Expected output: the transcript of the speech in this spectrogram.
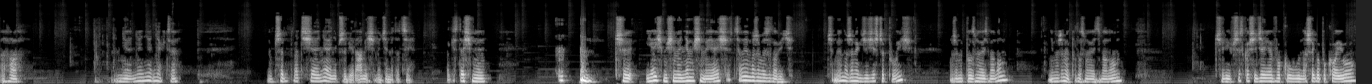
Aha. Nie, nie, nie, nie chcę. Przebrać się, nie, nie przebieramy się, będziemy tacy. Jak jesteśmy. Czy jeść musimy, nie musimy jeść? Co my możemy zrobić? Czy my możemy gdzieś jeszcze pójść? Możemy porozmawiać z mamą? Nie możemy porozmawiać z mamą. Czyli wszystko się dzieje wokół naszego pokoju,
